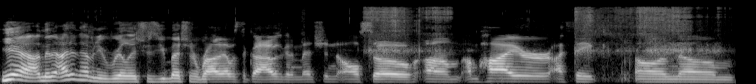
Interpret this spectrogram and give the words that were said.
Yeah, I mean, I didn't have any real issues. You mentioned Riley; that was the guy I was going to mention. Also, um, I'm higher, I think, on um,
